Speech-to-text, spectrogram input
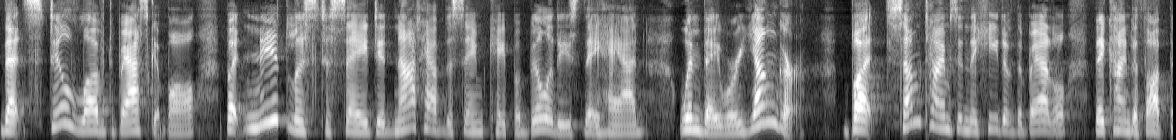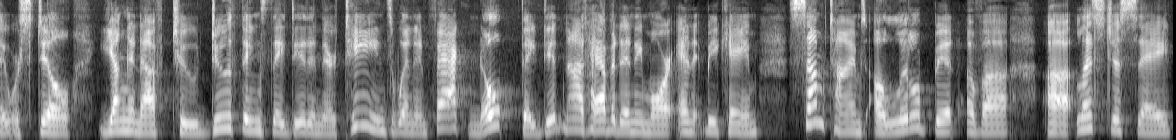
that still loved basketball, but needless to say, did not have the same capabilities they had when they were younger. But sometimes in the heat of the battle, they kind of thought they were still young enough to do things they did in their teens, when in fact, nope, they did not have it anymore. And it became sometimes a little bit of a, uh, let's just say,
